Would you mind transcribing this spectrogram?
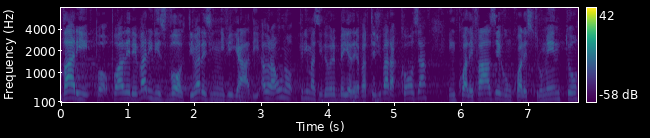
vari, può, può, avere vari risvolti, vari significati. Allora uno prima si dovrebbe chiedere partecipare a cosa, in quale fase, con quale strumento,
